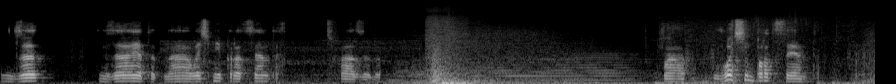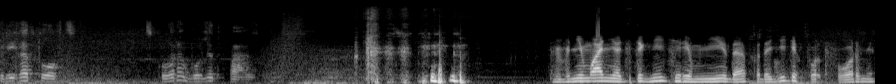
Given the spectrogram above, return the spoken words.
За, за этот, на 8% с фазы. да. По 8%. Приготовьте. Скоро будет фаза. Внимание, отстегните ремни, да, подойдите к платформе.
